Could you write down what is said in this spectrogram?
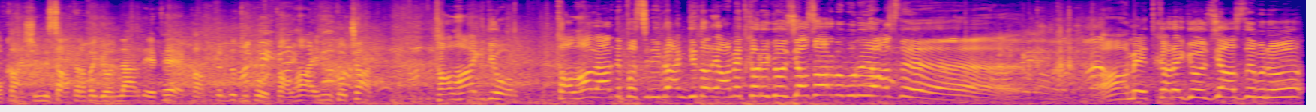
Okan şimdi sağ tarafa gönderdi Efe. Kaptırdı topu. Talha Emin Koçak. Talha gidiyor. Talha verdi pasını İbrahim girdi araya. Ahmet Karagöz yazar mı bunu yazdı? Ahmet Karagöz yazdı bunu.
